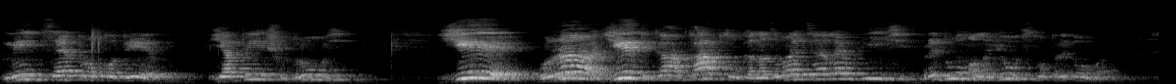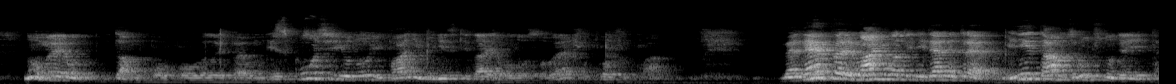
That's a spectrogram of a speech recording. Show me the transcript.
Ми це проходили. Я пишу, друзі. Є, ура! Є така капсулка, називається ЛФ-8. Придумали, людство придумало. Ну, ми там повели певну дискусію, ну і пані мені скидає голосове, що прошу пана. Мене переманювати ніде не треба. Мені там зручно де та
